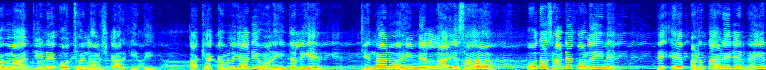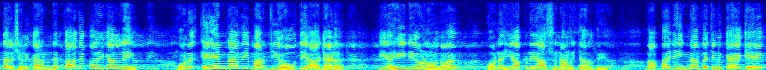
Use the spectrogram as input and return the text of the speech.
ਭਗਵਾਨ ਜੀ ਨੇ ਉੱਥੋਂ ਹੀ ਨਮਸਕਾਰ ਕੀਤੀ। ਆਖਿਆ, ਕਮਲਿਆ ਜੀ ਹੁਣ ਹੀ ਚੱਲੀਏ। ਜਿਨ੍ਹਾਂ ਨੂੰ ਅਸੀਂ ਮਿਲਣ ਆਏ ਸਾਂ, ਉਹ ਤਾਂ ਸਾਡੇ ਕੋਲੇ ਹੀ ਨੇ। ਤੇ ਇਹ ਪੰਡਤਾਂ ਨੇ ਜੇ ਨਹੀਂ ਦਰਸ਼ਨ ਕਰਨ ਦਿੱਤਾ ਤੇ ਕੋਈ ਗੱਲ ਨਹੀਂ। ਹੁਣ ਇਹਨਾਂ ਦੀ ਮਰਜ਼ੀ ਹੋਊ ਤੇ ਆ ਜਾਣ। ਕਿ ਅਸੀਂ ਨਹੀਂ ਹੁਣ ਆਉਣਾ। ਹੁਣ ਅਸੀਂ ਆਪਣੇ ਆਸਨਾਂ ਨੂੰ ਚੱਲਦੇ ਹਾਂ। ਬਾਬਾ ਜੀ ਇੰਨਾ ਵਚਨ ਕਹਿ ਕੇ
